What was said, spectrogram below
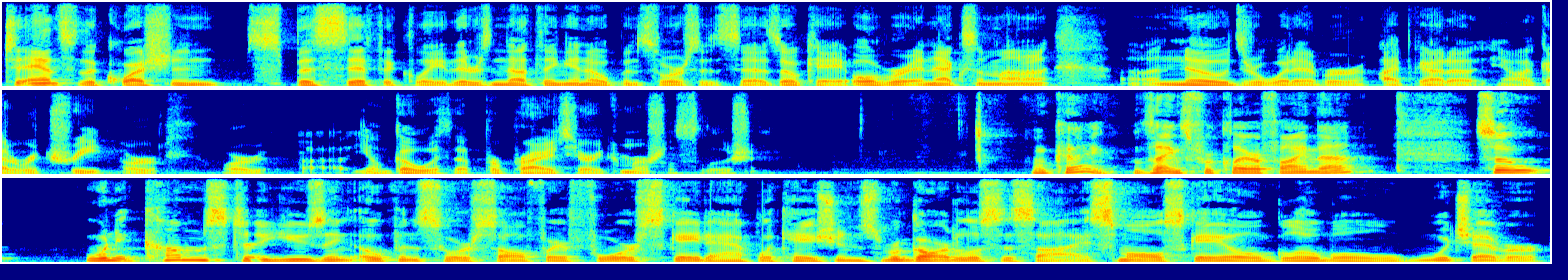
to answer the question specifically, there's nothing in open source that says, okay, over an X amount of uh, nodes or whatever, I've got to, you know, I've got to retreat or, or, uh, you know, go with a proprietary commercial solution. Okay, well, thanks for clarifying that. So, when it comes to using open source software for SCADA applications, regardless of size, small scale, global, whichever,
